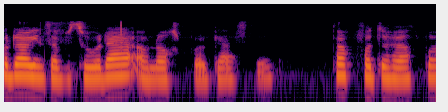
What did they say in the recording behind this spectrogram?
For dagens episode av Norskpodkasten. Takk for at du hørte på.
